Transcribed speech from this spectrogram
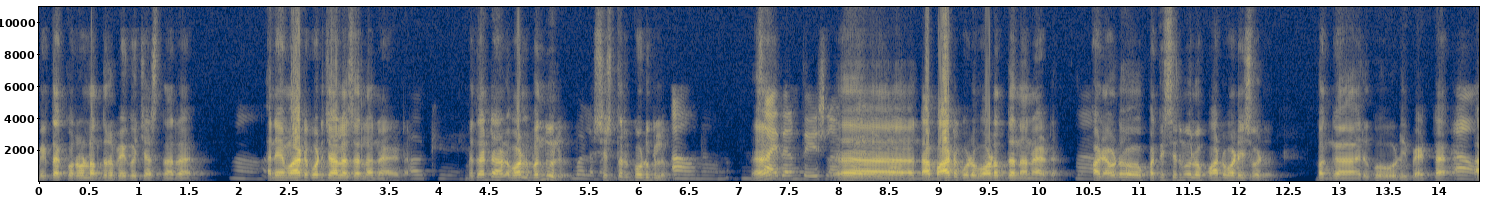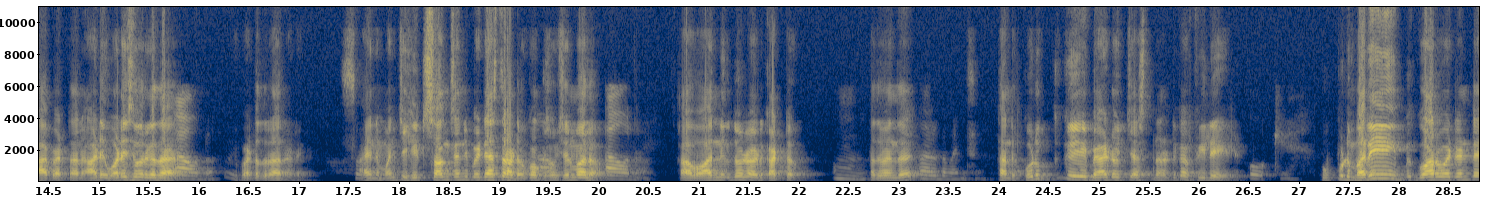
మిగతా కుర్రోళ్ళందరూ పైకి వచ్చేస్తున్నారా? అనే మాట కూడా చాలాసార్లు అన్నాయట మిగతా అంటే వాళ్ళ బంధువులు సిస్టర్ కొడుకులు. నా పాట కూడా వాడొద్దని అన్నాడు. వాడెవడో ప్రతి సినిమాలో పాట వాడేసేవాడు. బంగారు కోడి పెట్ట ఆ. పెట్ట ఆడి వాడేసేవారు కదా. పెట్టదురా అన్నాడు. ఆయన మంచి హిట్ సాంగ్స్ అన్ని పెట్టేస్తున్నాడు ఒక్కొక్క సినిమాలో. ఆ వార్నింగ్ తోడు ఆడు కట్ ఉమ్, అర్థమైందా? అర్థమైంది సార్. తన కొడుకుకి బ్యాడ్ వచ్చేస్తున్నట్టుగా ఫీల్ అయ్యాడు. ఇప్పుడు మరీ ఘోరం ఏంటంటే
